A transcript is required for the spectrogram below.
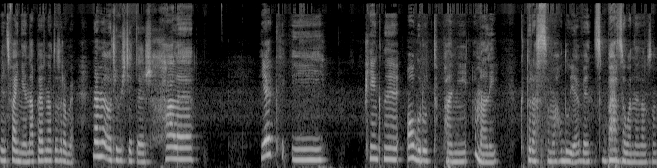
Więc fajnie, na pewno to zrobię. Mamy oczywiście też halę, jak i piękny ogród pani Amalii, która sama hoduje, więc bardzo ładne tam są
